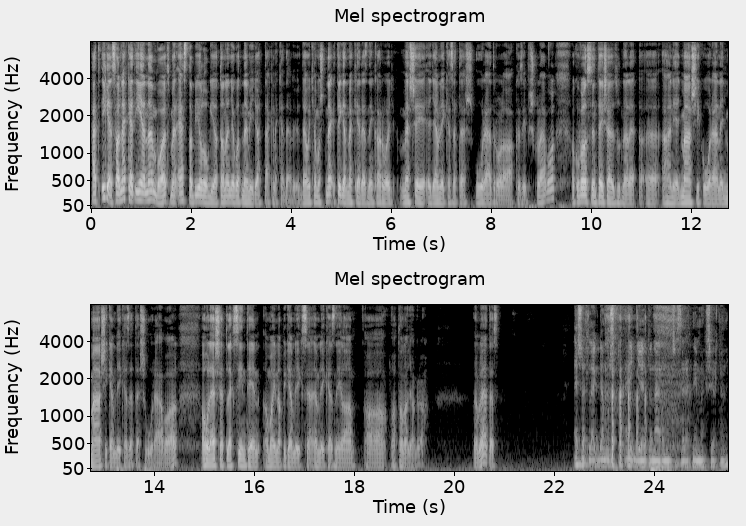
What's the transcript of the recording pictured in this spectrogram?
Hát igen, szóval neked ilyen nem volt, mert ezt a biológia tananyagot nem így adták neked elő. De hogyha most ne, téged megkérdeznénk arról, hogy mesélj egy emlékezetes órádról a középiskolából, akkor valószínűleg te is el tudnál állni egy másik órán, egy másik emlékezetes órával, ahol esetleg szintén a mai napig emlékeznél a, a, a tananyagra. Nem lehet ez? Esetleg, de most egy tanáromat sem szeretném megsérteni.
